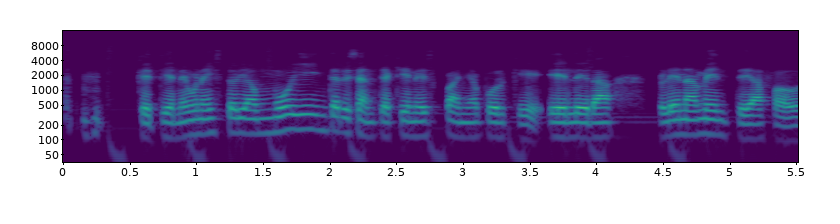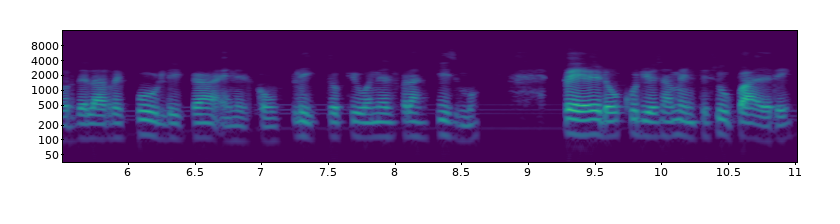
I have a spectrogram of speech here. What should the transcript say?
que tiene una historia muy interesante aquí en España porque él era plenamente a favor de la República en el conflicto que hubo en el franquismo, pero curiosamente su padre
